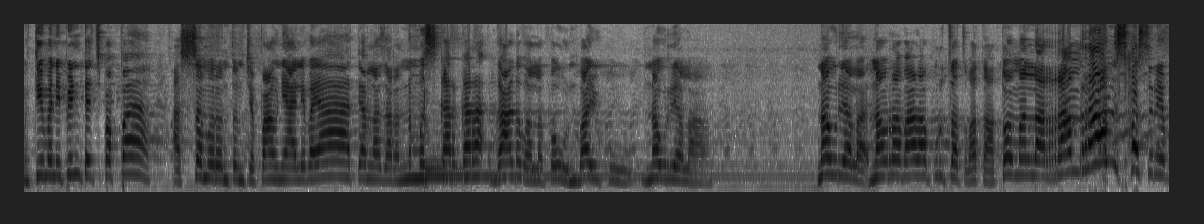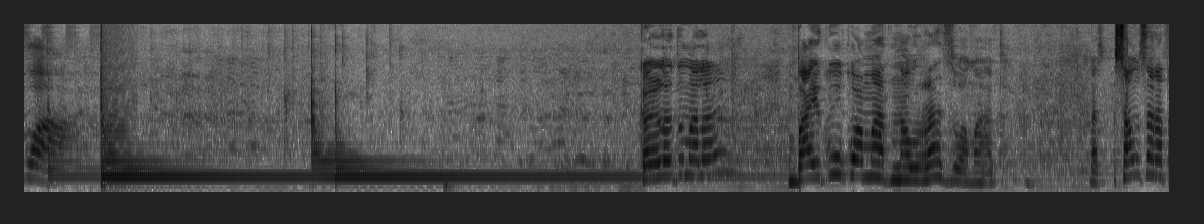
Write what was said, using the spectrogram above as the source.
मग ती म्हणे पिंटेच पप्पा आज समोरून तुमचे पाहुणे आले बाया. त्यांना जरा नमस्कार करा. गाढवाला पाहून बायकू नवऱ्याला. नवऱ्याला नवरा बाळापूरचाच होता. तो म्हणला राम राम सासरे बुवा. कळलं तुम्हाला? बायको कोमात नवरा जोमात. बस संसारात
